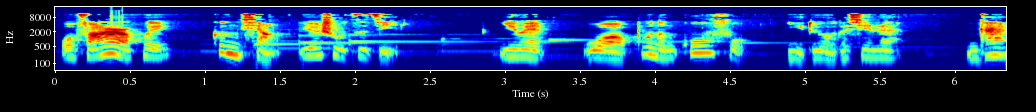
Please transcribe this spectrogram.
我反而会更想约束自己，因为我不能辜负你对我的信任。你看，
